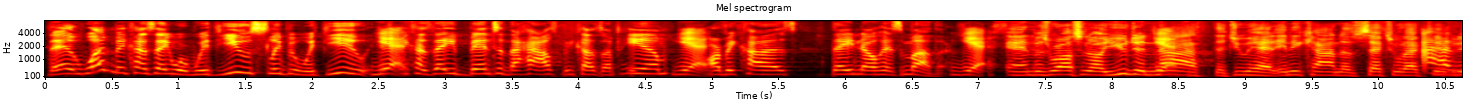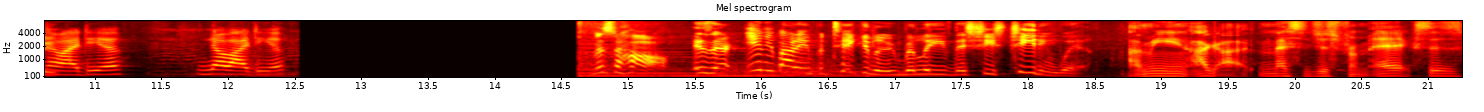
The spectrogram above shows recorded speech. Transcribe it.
that it wasn't because they were with you, sleeping with you. Yes. Because they've been to the house because of him. Yes. Or because they know his mother. Yes. And Ms. Rossignol, you deny Yes. that you had any kind of sexual activity? I have no idea. No idea. Mr. Hall, is there anybody in particular you believe that she's cheating with? I mean, I got messages from exes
